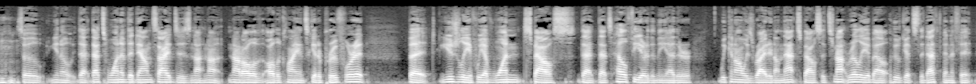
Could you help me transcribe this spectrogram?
Mm-hmm. So you know that that's one of the downsides is not not not all of all the clients get approved for it but usually if we have one spouse that that's healthier than the other we can always write it on that spouse. It's not really about who gets the death benefit.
